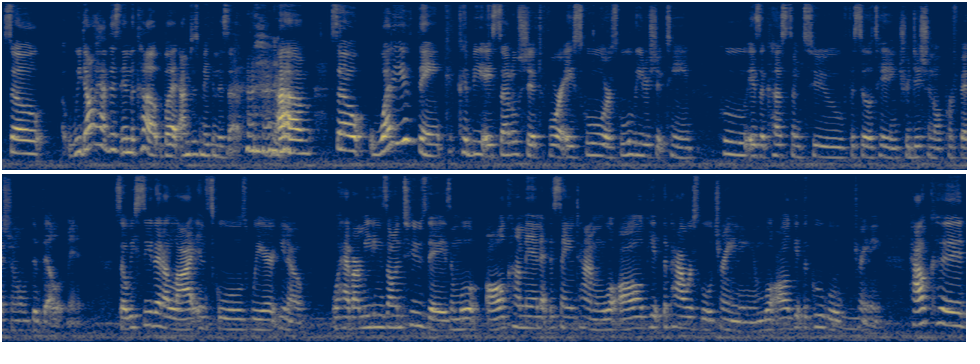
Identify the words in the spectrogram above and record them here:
So we don't have this in the cup, but I'm just making this up. um, so, what do you think could be a subtle shift for a school or school leadership team who is accustomed to facilitating traditional professional development? So, we see that a lot in schools where, you know, we'll have our meetings on Tuesdays and we'll all come in at the same time and we'll all get the PowerSchool training and we'll all get the Google mm-hmm. training. How could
